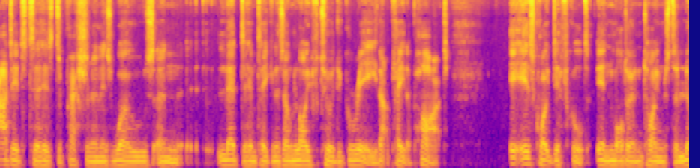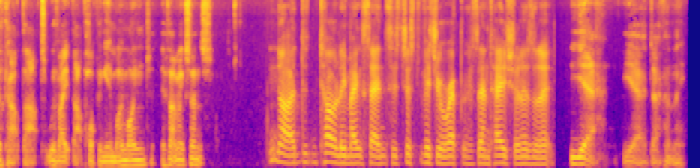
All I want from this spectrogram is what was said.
added to his depression and his woes and led to him taking his own life to a degree that played a part. It is quite difficult in modern times to look at that without that popping in my mind, if that makes sense. No, it totally makes sense. It's just visual representation, isn't it? Yeah, yeah, definitely.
